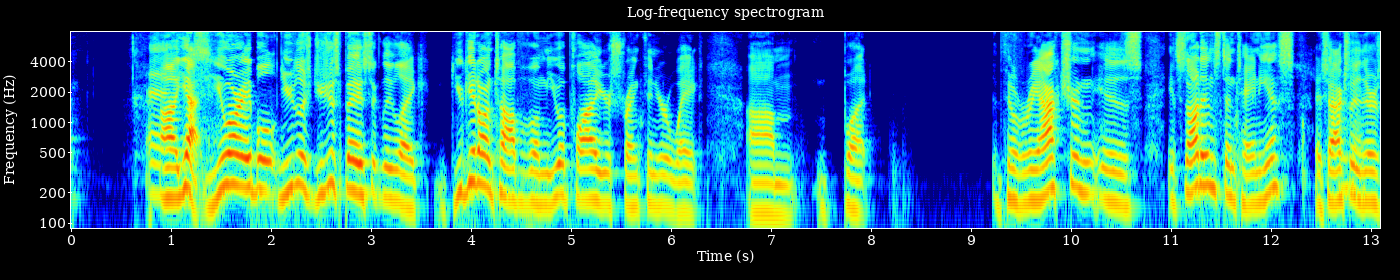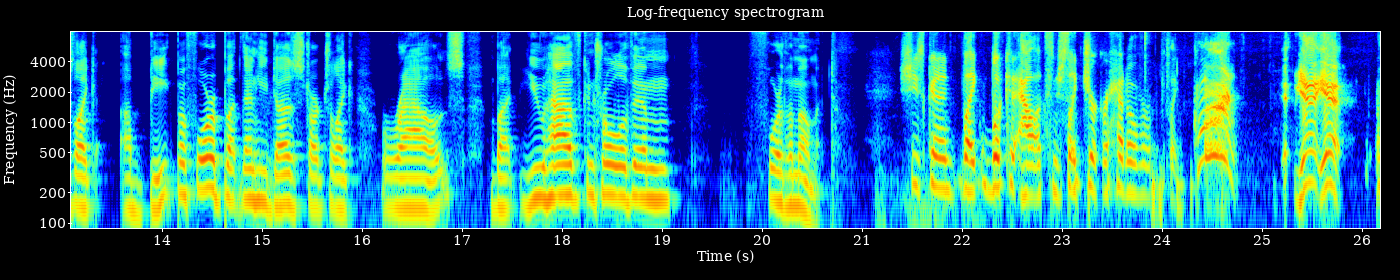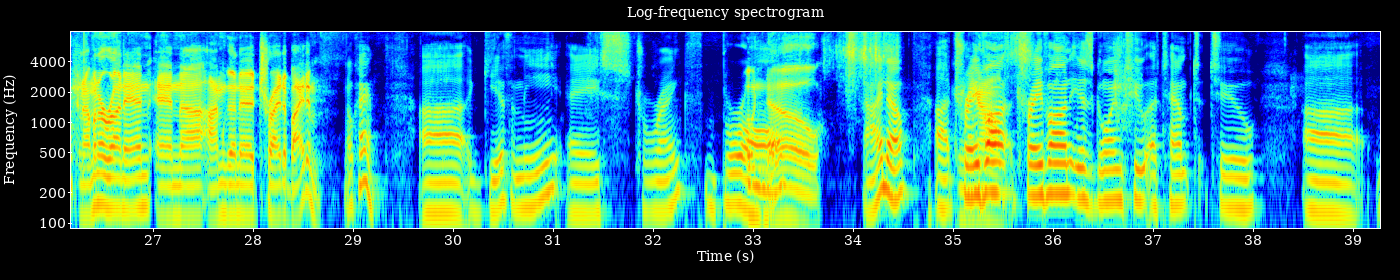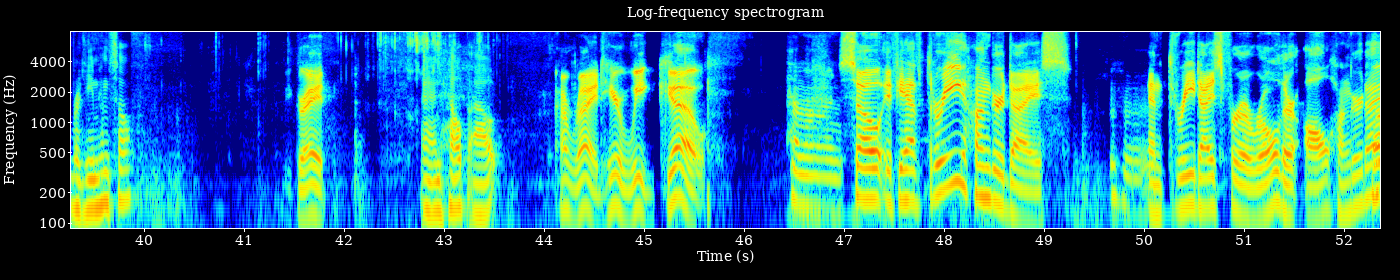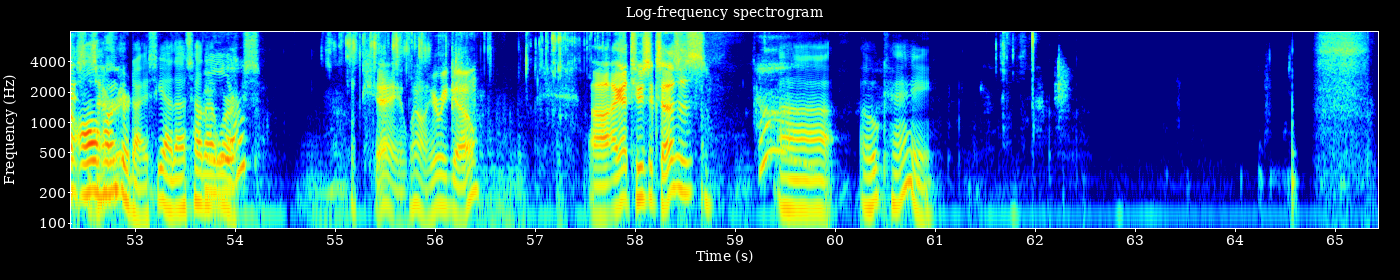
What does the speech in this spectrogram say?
And Uh, yeah, you are able. You just you just basically like you get on top of him. You apply your strength and your weight, um, but the reaction is it's not instantaneous. It's actually Mhm. there's like a beat before, but then he does start to like rouse. But you have control of him for the moment. she's gonna like look at alex and just like jerk her head over like come on Yeah, yeah. And I'm gonna run in and uh, I'm gonna try to bite him. Okay. Uh, give me a strength brawl. Oh no. I know. Uh, Yeah. Trayvon Trayvon is going to attempt to uh, redeem himself Be Great. and help out. All right, here we go. come on. So if you have three hunger dice, Mhm. and three dice for a roll. They're all hunger dice. They're all hunger right? dice. Yeah, that's how that Yep. works. Okay, well here we go. Uh, I got two successes. Uh, okay.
